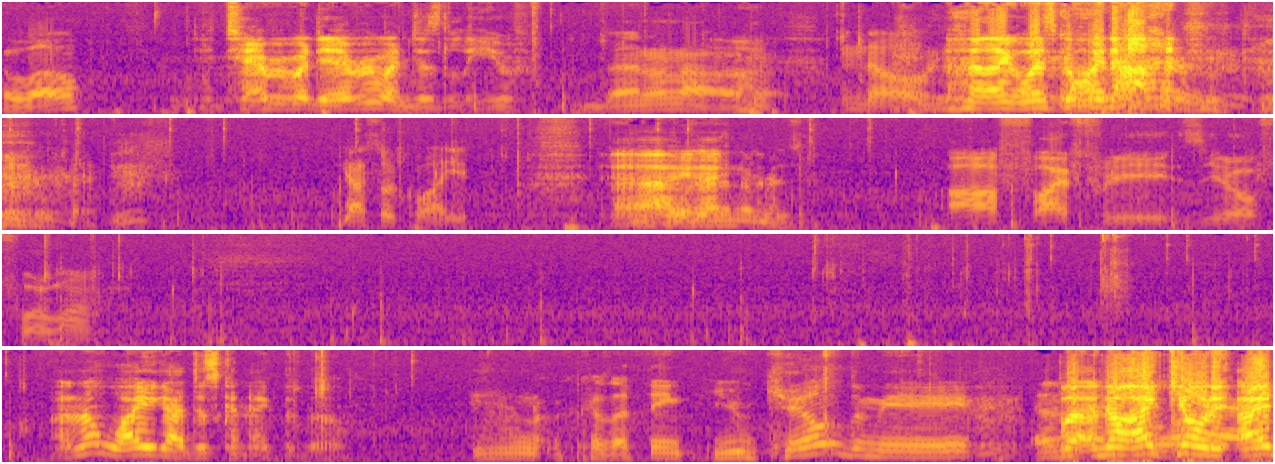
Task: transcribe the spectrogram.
Hello? Did everybody, did everyone just leave? I don't know. No. like, what's going on? Got so quiet. Yeah, what I- are I- the numbers? Uh, 53041. I don't know why you got disconnected though. Because I think you killed me. But no, I killed it. I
